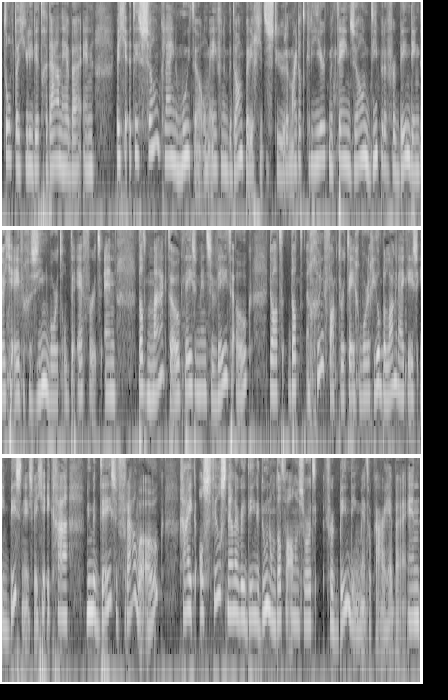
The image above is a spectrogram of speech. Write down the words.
top dat jullie dit gedaan hebben. En weet je, het is zo'n kleine moeite om even een bedankberichtje te sturen. Maar dat creëert meteen zo'n diepere verbinding dat je even gezien wordt op de effort. En dat maakt ook, deze mensen weten ook, dat, dat een gunfactor tegenwoordig heel belangrijk is in business. Weet je, ik ga nu met deze vrouwen ook, ga ik als veel sneller weer dingen doen, omdat we al een soort verbinding met elkaar hebben. En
